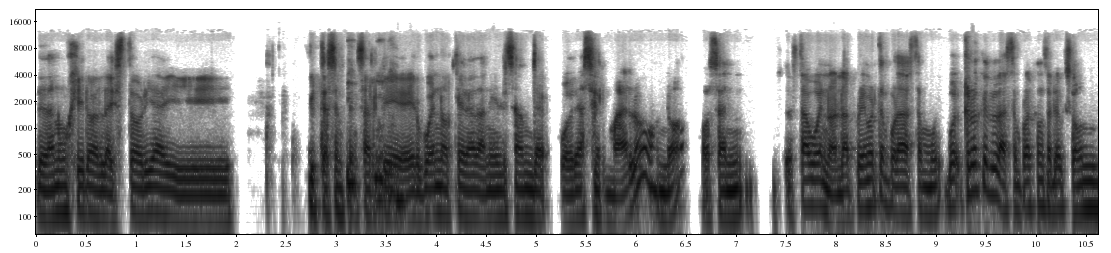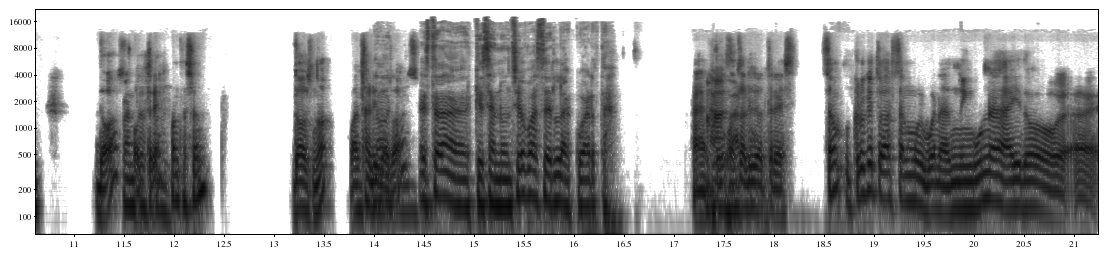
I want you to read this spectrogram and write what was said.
le dan un giro a la historia y, te hacen pensar que el bueno que era Daniel Sander podría ser malo o no. O sea, está bueno. La primera temporada está muy Creo que las temporadas que han salido son dos o tres. ¿Cuántas son? Dos, ¿no? ¿Han salido dos? Esta que se anunció va a ser la cuarta. Ah, entonces han salido tres. creo que todas están muy buenas. Ninguna ha ido eh,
